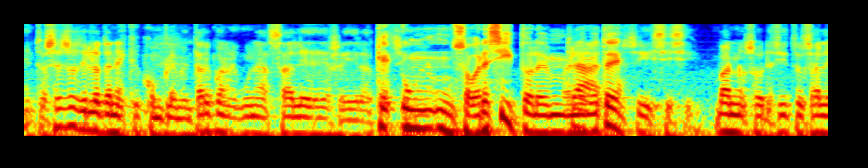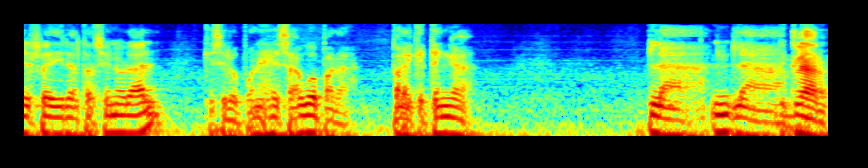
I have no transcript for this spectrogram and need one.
Entonces eso sí lo tenés que complementar con algunas sales de Que rehidratación. un, un sobrecito le, le Claro, metés. Sí, sí, sí. Van unos sobrecitos de sales de rehidratación oral que se lo pones esa agua para, para que tenga la... la Claro.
